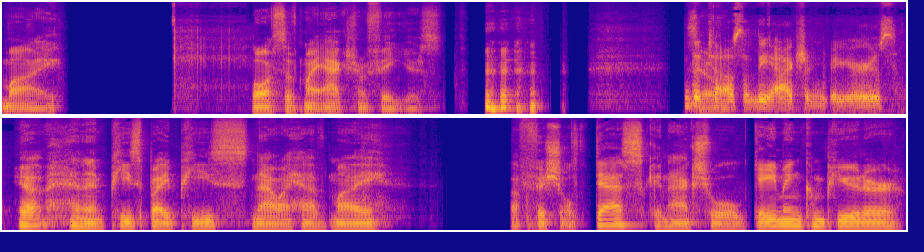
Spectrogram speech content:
my loss of my action figures. The So- toss of the action figures. Yep. And then piece by piece, now I have my official desk, an actual gaming computer,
